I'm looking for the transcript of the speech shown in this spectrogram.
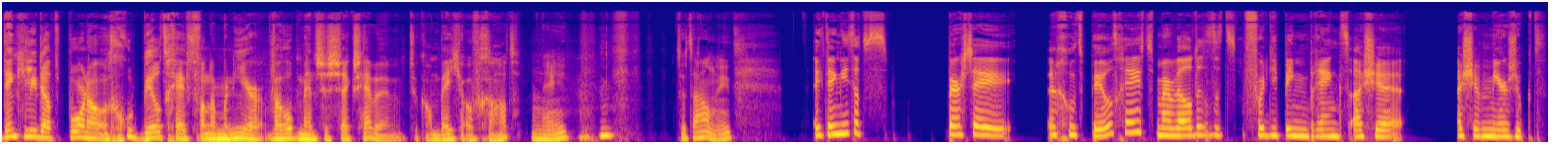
Denken jullie dat porno een goed beeld geeft van de manier waarop mensen seks hebben? We hebben het natuurlijk al een beetje over gehad. Nee, totaal niet. Ik denk niet dat het per se een goed beeld geeft. Maar wel dat het verdieping brengt als je, als je meer zoekt.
